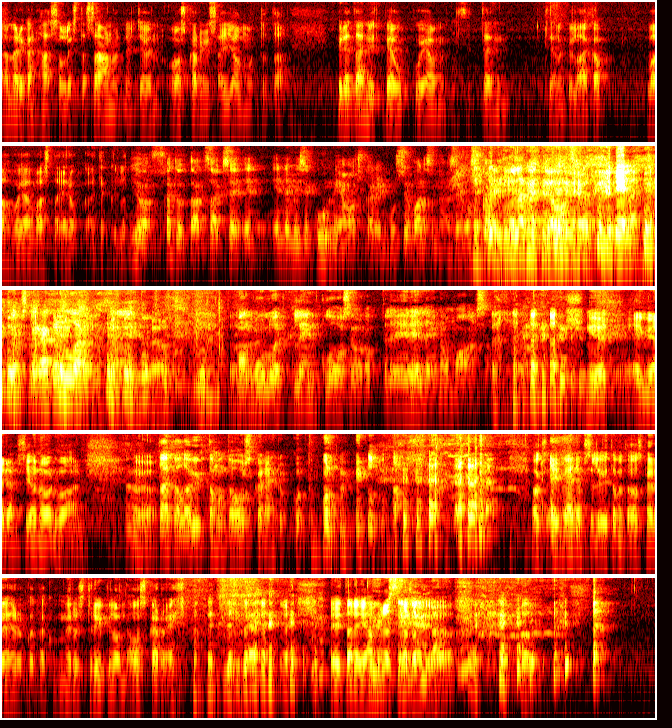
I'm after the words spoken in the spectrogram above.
American Hustleista saanut nyt jo Oscarinsa jo, mutta tota, pidetään nyt peukkuja, mutta sitten siellä on kyllä aika vahvoja vastaehdokkaita kyllä. Joo, katsotaan, että saako se en, ennemmin se kunnia Oskarin kuin se varsinaisen Oskarin. Elämäntyö Oscar. Elämä, koska aika nuorella. Mä oon kuullut, että Glenn Close odottelee edelleen omaansa. niin, että Amy Adams jonoon vaan. Taitaa olla yhtä monta Oscar-ehdokkuutta molemmilla. Onko Amy Adamsille yhtä monta Oscar-ehdokkuutta kuin Meryl Streepillä on Oscareita? Ei taida ihan mennä sanoa.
